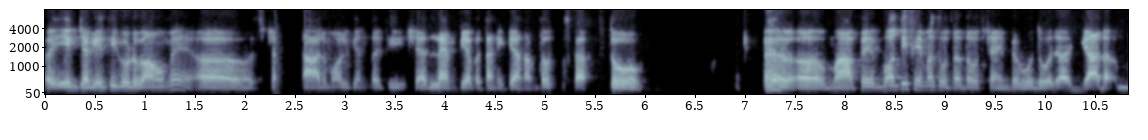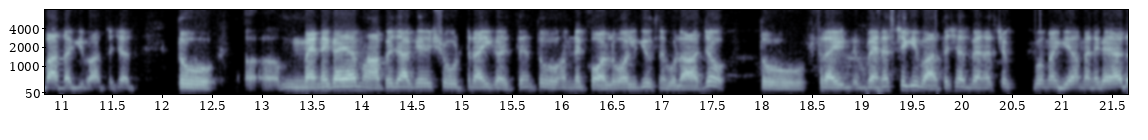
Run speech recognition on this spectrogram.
एक जगह थी गुड़गांव में स्टार मॉल के अंदर थी शायद लैम्पिया पता नहीं क्या नाम था उसका तो वहाँ पे बहुत ही फ़ेमस होता था उस टाइम पे वो 2011 बारह की बात है शायद। तो आ, मैंने कहा यार वहाँ पे जाके शो ट्राई करते हैं। तो हमने कॉल वॉल की उसने बोला आ जाओ। तो फ्राइडे वेनसडे की बात है शायद। वेनसडे को मैं गया मैंने कहा यार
